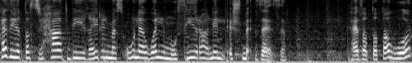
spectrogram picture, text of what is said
هذه التصريحات بغير المسؤولة والمثيرة للإشمئزاز. هذا التطور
